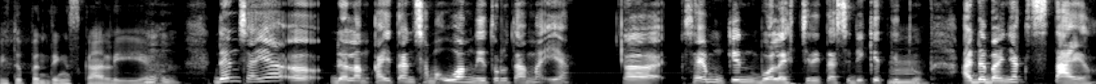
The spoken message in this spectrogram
Itu penting sekali ya. Mm-mm. Dan saya eh, dalam kaitan sama uang nih terutama ya, eh, saya mungkin boleh cerita sedikit gitu. Ada banyak style.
